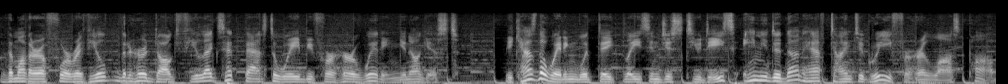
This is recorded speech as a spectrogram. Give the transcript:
The mother of four revealed that her dog Felix had passed away before her wedding in August. Because the wedding would take place in just two days, Amy did not have time to grieve for her lost pup.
